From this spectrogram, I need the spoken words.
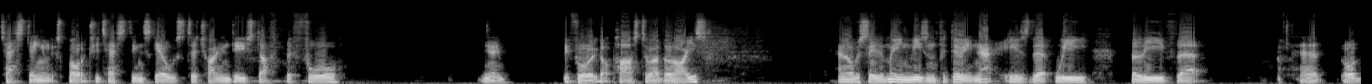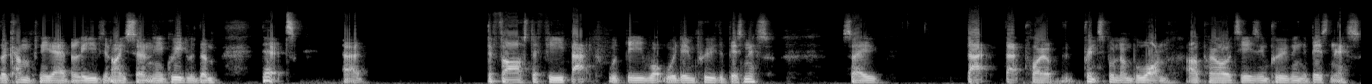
testing and exploratory testing skills to try and do stuff before you know before it got passed to other eyes. And obviously, the main reason for doing that is that we believe that, uh, or the company there believed, and I certainly agreed with them, that uh, the faster feedback would be what would improve the business. So that that prior, principle number one, our priority is improving the business.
